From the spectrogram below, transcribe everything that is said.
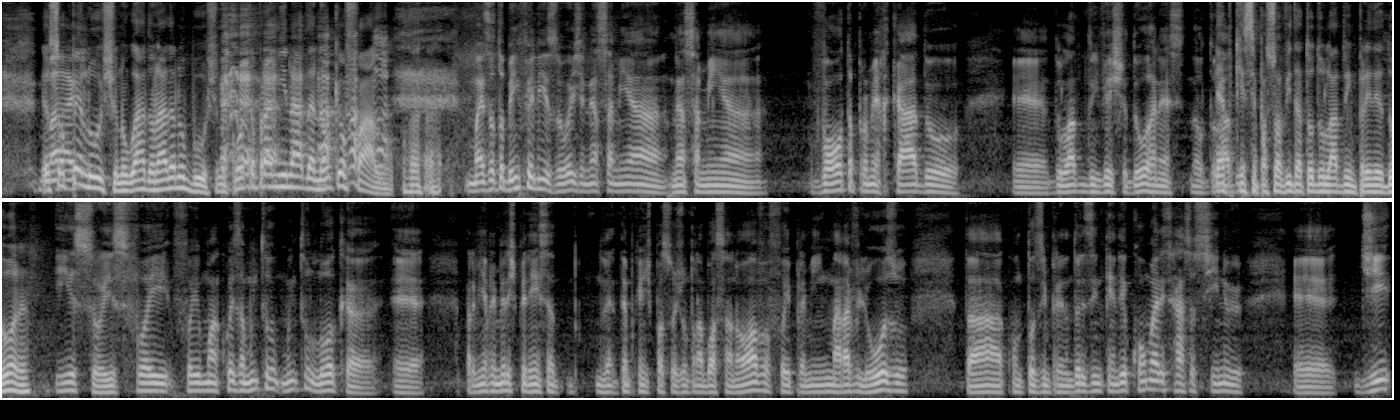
Eu Mas... sou pelucho, não guardo nada no bucho. Não conta para mim nada não que eu falo. Mas eu tô bem feliz hoje nessa minha, nessa minha volta para o mercado é, do lado do investidor, né? Do é porque você passou a vida todo do lado do empreendedor, né? Isso, isso foi, foi uma coisa muito, muito louca. É, para mim, a primeira experiência do tempo que a gente passou junto na Bossa Nova foi para mim maravilhoso tá, com todos os empreendedores, entender como era esse raciocínio é, de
